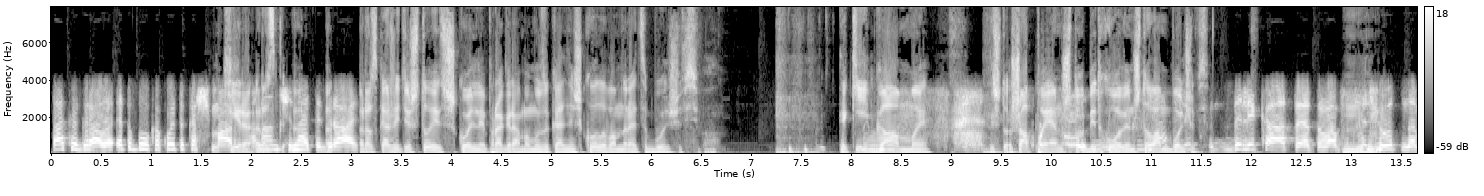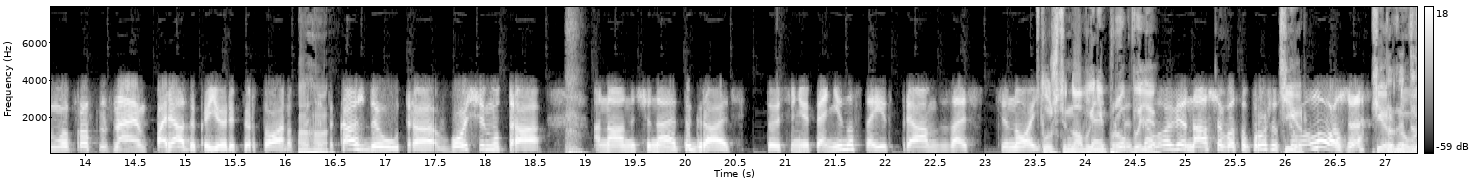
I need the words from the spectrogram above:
так играла. Это был какой-то кошмар. Кира, она рас- начинает э, играть. Расскажите, что из школьной программы музыкальной школы вам нравится больше всего? Какие гаммы? Что, Шопен, что, Бетховен, что Я вам больше всего? Далека от этого абсолютно. Мы просто знаем порядок ее репертуара. То есть это каждое утро в 8 утра она начинает играть. То есть у нее пианино стоит прям за стеной. Слушайте, ну а вы не в пробовали? изголовье нашего супружеского Кир. ложа. Так ну это вы...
